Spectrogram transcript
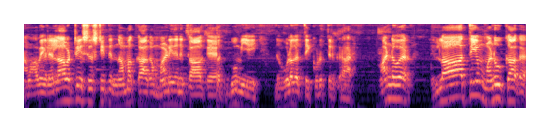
நம்ம அவைகள் எல்லாவற்றையும் சிருஷ்டித்து நமக்காக மனிதனுக்காக பூமியை இந்த உலகத்தை கொடுத்திருக்கிறார். ஆண்டவர் எல்லாத்தையும் மனுவுக்காக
